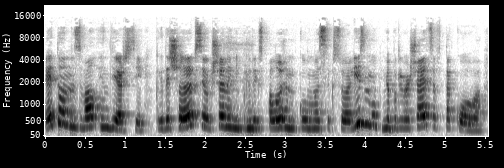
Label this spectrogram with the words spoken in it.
Это он называл инверсией, когда человек совершенно не предрасположен к гомосексуализму, но превращается в такого.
